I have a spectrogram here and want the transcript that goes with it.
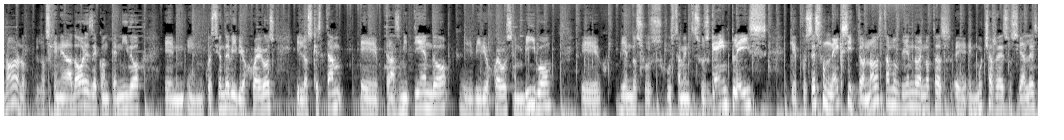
¿no? los generadores de contenido en, cuestión de videojuegos y los que están eh, transmitiendo eh, videojuegos en vivo, eh, viendo sus justamente sus gameplays, que pues es un éxito, ¿no? Estamos viendo en otras, en muchas redes sociales,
